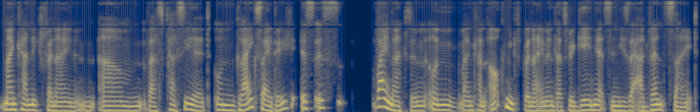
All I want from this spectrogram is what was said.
man kann nicht verneinen, ähm, was passiert. Und gleichzeitig es ist Weihnachten und man kann auch nicht verneinen, dass wir gehen jetzt in diese Adventszeit.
